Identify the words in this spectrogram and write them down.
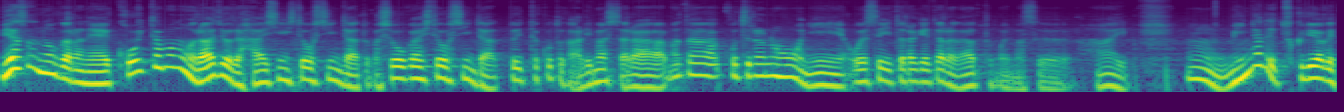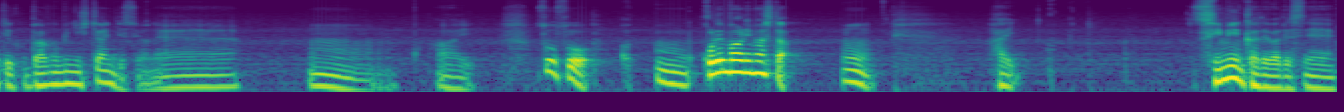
皆さんの方からねこういったものをラジオで配信してほしいんだとか紹介してほしいんだといったことがありましたらまたこちらの方にお寄せいただけたらなと思います。はい、うん、みんなで作り上げていく番組にしたいんですよね。うん、はい。そうそう、うん、これもありました。うん。はい、水面下ではですね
